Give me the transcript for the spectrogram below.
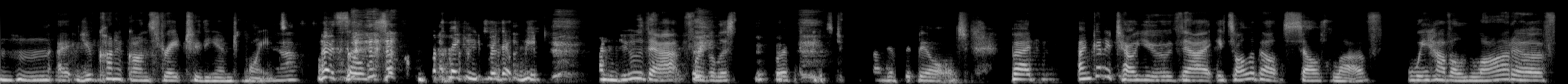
mm-hmm, I, you've kind of gone straight to the end point. Yeah. so, so making sure that we undo that for the listener to kind of the build. But I'm going to tell you that it's all about self-love we have a lot of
